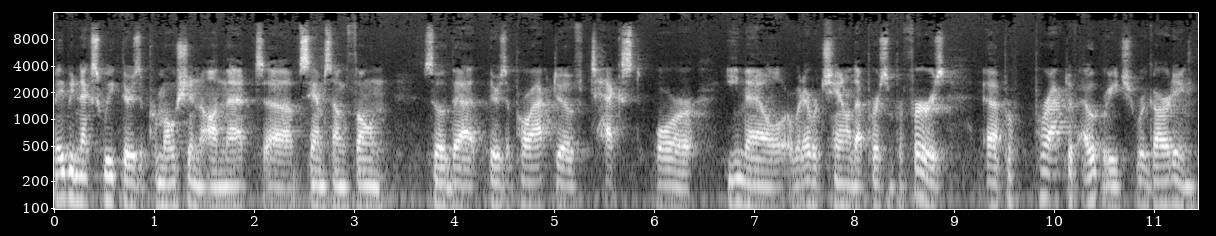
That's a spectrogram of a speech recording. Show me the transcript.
maybe next week there's a promotion on that uh, Samsung phone so that there's a proactive text or email or whatever channel that person prefers, uh, pro- proactive outreach regarding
